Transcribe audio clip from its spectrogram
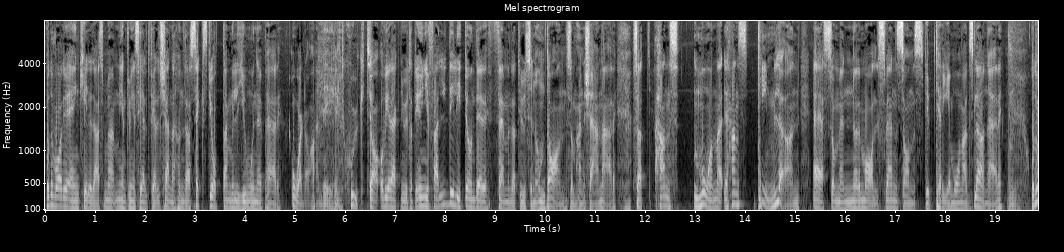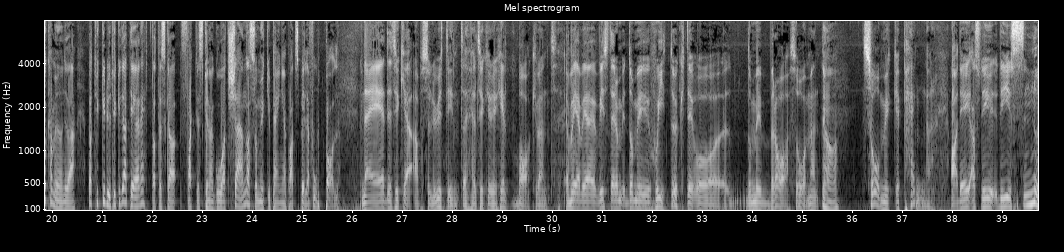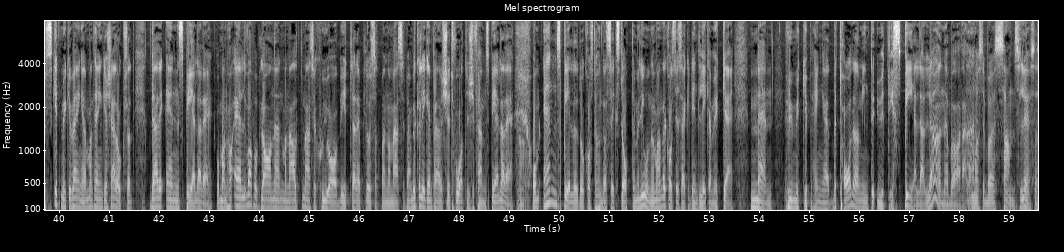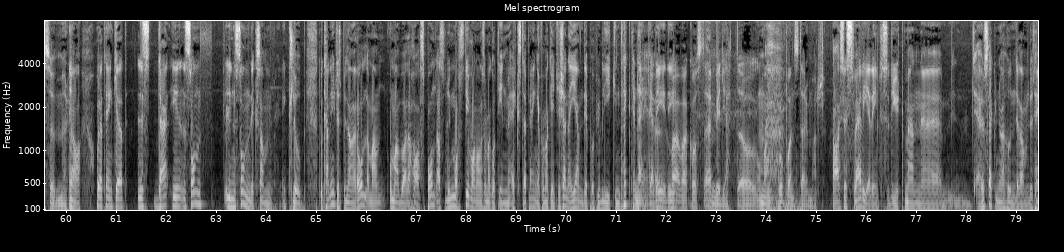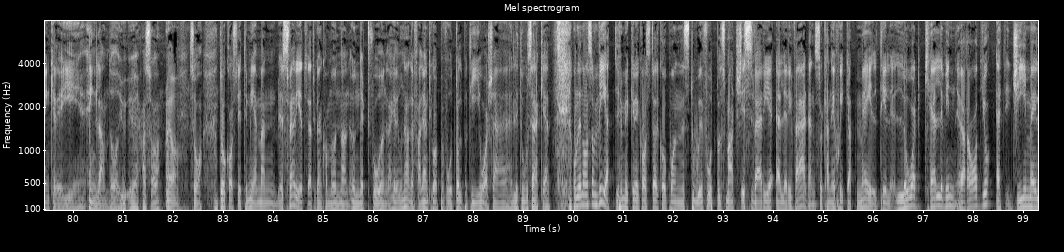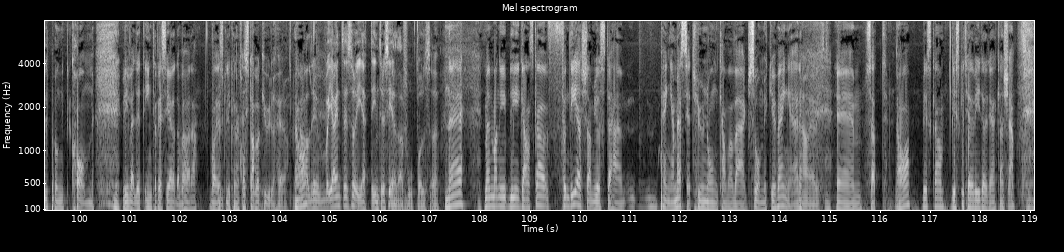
Och då var det ju en kille där som jag om jag inte minns helt fel tjänar 168 miljoner per år då. Det är helt sjukt. Ja, och vi räknar ut att det är ungefär det är lite under 500 000 om dagen som han tjänar. Så att hans månad, hans timlön är som en normal Svenssons typ tre månadslöner. Och då kan man undra, vad tycker du? Tycker du att det är rätt att det ska faktiskt kunna gå att tjäna så mycket pengar på att spela fotboll? Nej, det tycker jag absolut inte. Jag tycker det är helt bakvänt. Jag, jag, jag, visst är de, de är skitduktiga och de är bra så, men Ja. Så mycket pengar. Ja, det är, alltså, det, är, det är ju snuskigt mycket pengar. Man tänker så här också att där är en spelare och man har 11 på planen, man har alltid med sig sju avbytare plus att man har med sig, man brukar ligga på 22 till 25 spelare. Om en spelare då kostar 168 miljoner, de andra kostar säkert inte lika mycket. Men hur mycket pengar betalar de inte ut i spelarlöner bara? Det måste vara sanslösa summor. Ja, och jag tänker att där, i en sån i en sån liksom klubb, då kan det ju inte spela någon roll om man, om man bara har spons. Alltså det måste ju vara någon som har gått in med extra pengar för man kan ju inte känna igen det på publikintäkter tänker jag. Det, det, vad, vad kostar en biljett om man går på en större match? Ja, alltså i Sverige är det inte så dyrt men eh, det är säkert några hundra om du tänker i England och alltså Ja. så. Då kostar det lite mer men i Sverige tror jag att du kan komma undan under 200 kronor i alla fall. Jag har inte gått på fotboll på tio år så jag är lite osäker. Om det är någon som vet hur mycket det kostar att gå på en stor fotbollsmatch i Sverige eller i världen så kan ni skicka ett mail till lordkelvinradio.gmail.com Vi är väldigt intresserade av att höra vad det skulle kunna Det kosta. skulle vara kul att höra. Ja. Jag, aldrig, jag är inte så jätteintresserad av fotboll så Nej, men man blir ganska fundersam just det här pengamässigt. Hur någon kan vara värd så mycket pengar. ja, jag visst. Ehm, så att, ja, vi ska diskutera vidare det kanske.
